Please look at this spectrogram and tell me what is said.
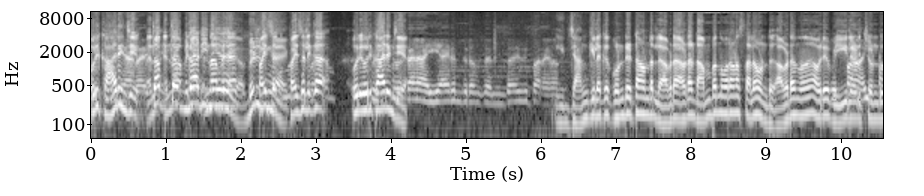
ഒരു കാര്യം ചെയ്യും എന്നാ- തബ് എന്നാ തക് പിന്നെ- ഗാഡി എന്നാ नहीं പിന്നെ रहेगा, building പൈസ- आएगा। പൈസലിക്ക ഒരു ഒരു കാര്യം ചെയ്യാം. ഈ ജങ്കിലൊക്കെ കൊണ്ടിട്ടാണ്ടല്ലോ. അവിടെ അവിടെ ഡംപ് എന്ന് പറയുന്ന സ്ഥലമുണ്ട്. അവിടെ നിന്ന് അവർ വീലടിച്ചോണ്ടു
